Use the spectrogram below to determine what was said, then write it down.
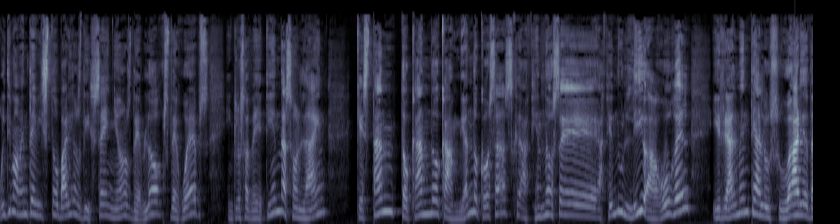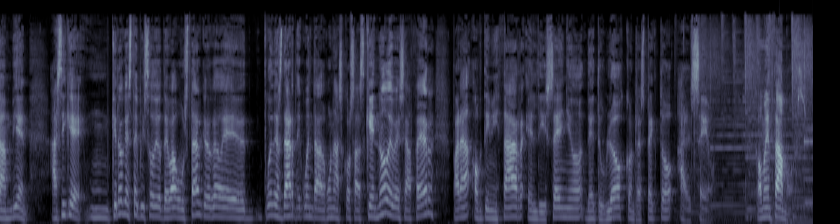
Últimamente he visto varios diseños de blogs, de webs, incluso de tiendas online que están tocando, cambiando cosas, haciéndose, haciendo un lío a Google y realmente al usuario también. Así que mm, creo que este episodio te va a gustar, creo que eh, puedes darte cuenta de algunas cosas que no debes hacer para optimizar el diseño de tu blog con respecto al SEO. Comenzamos.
